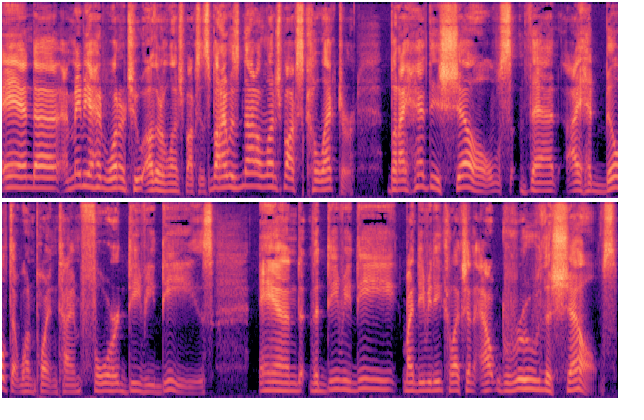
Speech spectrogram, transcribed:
And uh, maybe I had one or two other lunchboxes, but I was not a lunchbox collector. But I had these shelves that I had built at one point in time for DVDs. And the DVD, my DVD collection outgrew the shelves.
